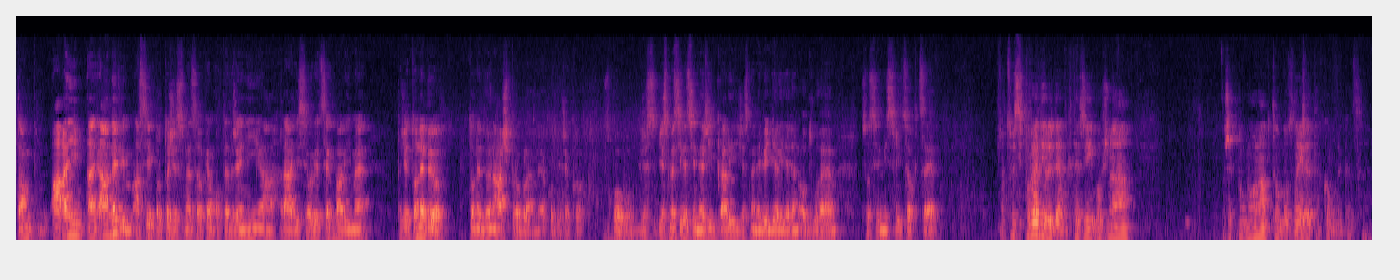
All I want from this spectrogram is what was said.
Tam, a ani, a, nevím, asi protože jsme celkem otevření a rádi se o věcech bavíme, takže to nebyl, to nebyl náš problém, jako bych řekl, s Bohu. Že, že jsme si věci neříkali, že jsme nevěděli jeden o druhém, co si myslí, co chce. A co by si poradil lidem, kteří možná řeknou, no nám to moc nejde, ta komunikace?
